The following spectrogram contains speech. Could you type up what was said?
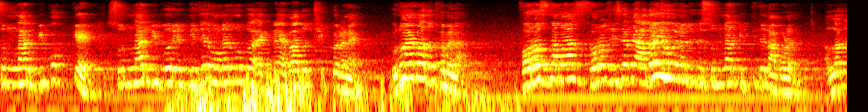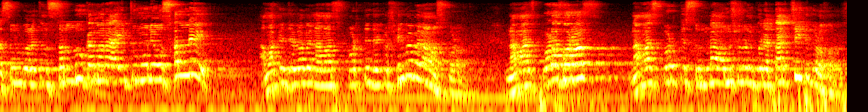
সুন্নার বিপক্ষে, সুন্নার বিপরীত নিজের মনের মতো একটা আবাদত ঠিক করে নেয়। কোনো আবাদত হবে না। ফরজ নামাজ, ফরজ হিসাবে আদায় হবে না যদি সুন্নার ভিত্তিতে না পড়েন। আল্লাহ রাসুল বলেছেন সল্লু আমার আই তুমনি ও সাল্লি আমাকে যেভাবে নামাজ পড়তে দেখো, সেইভাবে নামাজ পড়ো। নামাজ পড়া ফরজ, নামাজ পড়তে সুন্নাহ অনুসরণ করে তার চাইতে বড় ফরজ।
